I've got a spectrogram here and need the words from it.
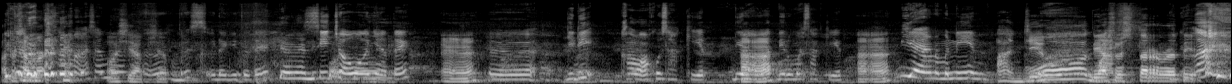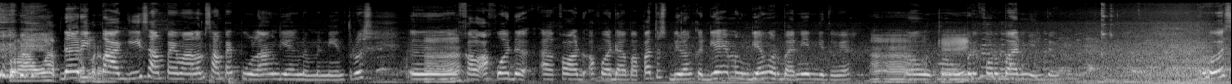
Atau sama? sama sama. Oh siap siap. Terus udah gitu teh si cowoknya teh eh, eh, jadi kalau aku sakit dirawat ah. di rumah sakit ah. dia yang nemenin Anjir. oh dia Mas. suster berarti perawat. dari pagi sampai malam sampai pulang dia yang nemenin terus eh, Ah. kalau aku ada eh, kalau aku ada apa-apa terus bilang ke dia emang dia ngorbanin gitu ya ah, mau oke. mau berkorban gitu terus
